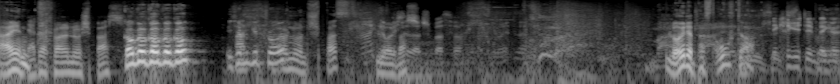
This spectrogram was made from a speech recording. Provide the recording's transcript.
Nein. Ja, das war nur Spaß. Go, go, go, go, go. Ich hab ihn War getrollt. nur ein Spaß. Ich glaub Lol, was? das Spaß war. Leute, passt auf da. Den krieg ich den Bengel.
